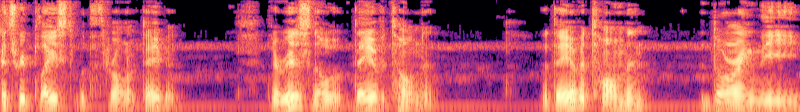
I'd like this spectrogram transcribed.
It's replaced with the throne of David. There is no Day of Atonement. The Day of Atonement during the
